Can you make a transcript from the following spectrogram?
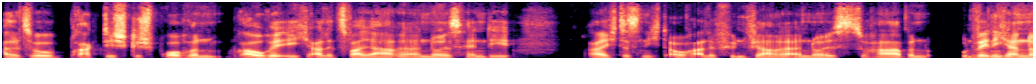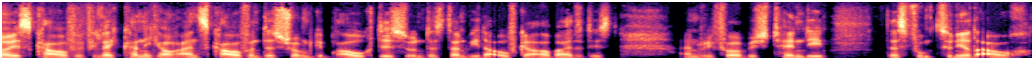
Also praktisch gesprochen, brauche ich alle zwei Jahre ein neues Handy? Reicht es nicht auch alle fünf Jahre ein neues zu haben? Und wenn ich ein neues kaufe, vielleicht kann ich auch eins kaufen, das schon gebraucht ist und das dann wieder aufgearbeitet ist, ein refurbished Handy. Das funktioniert auch.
